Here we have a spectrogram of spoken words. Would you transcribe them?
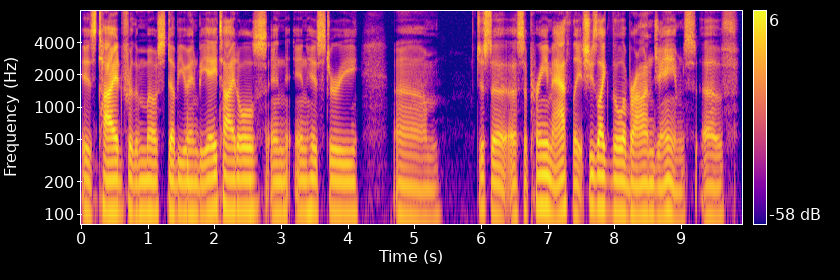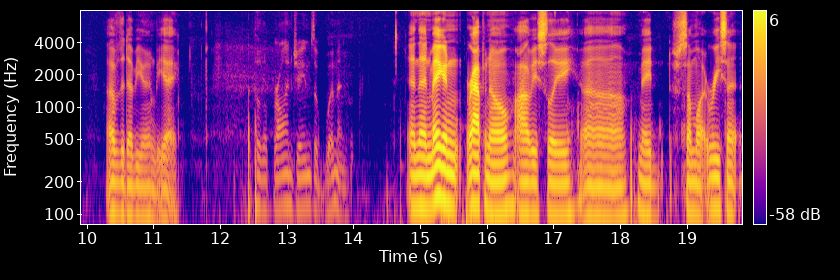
is tied for the most WNBA titles in in history. Um, just a, a supreme athlete. She's like the LeBron James of of the WNBA. The LeBron James of women. And then Megan Rapinoe obviously uh, made somewhat recent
